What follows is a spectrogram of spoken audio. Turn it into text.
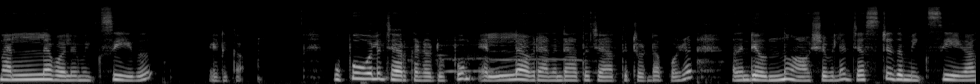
നല്ലപോലെ മിക്സ് ചെയ്ത് എടുക്കാം. ഉപ്പ് പോലും ചേർക്കേണ്ട കേട്ടോ. ഉപ്പും എല്ലാവരും അതിന്റെ അകത്ത് ചേർത്തിട്ടുണ്ട്. അപ്പോൾ അതിന്റെ ഒന്നും ആവശ്യമില്ല. ജസ്റ്റ് ഇത് മിക്സ് ചെയ്യുക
